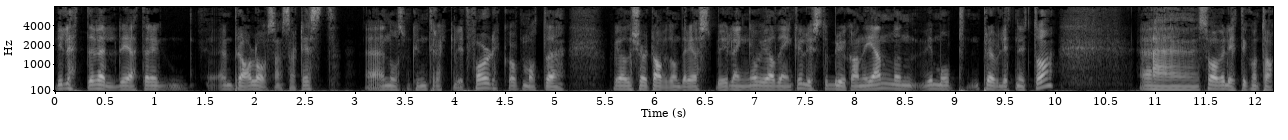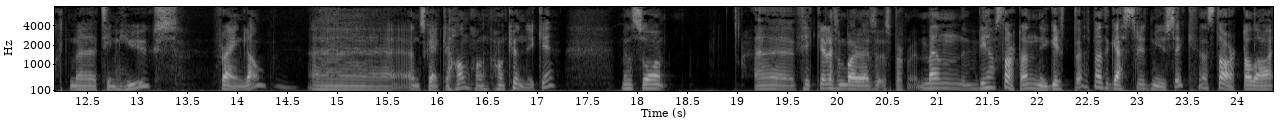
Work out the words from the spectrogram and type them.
vi lette veldig etter en bra lovsangsartist. Uh, noe som kunne trekke litt folk. Og på en måte Vi hadde kjørt David André Østby lenge, og vi hadde egentlig lyst til å bruke han igjen, men vi må prøve litt nytt òg. Eh, så var vi litt i kontakt med Tim Hughes fra England. Eh, Ønska egentlig han. han. han. kunne ikke. Men så eh, fikk jeg liksom bare spørsmål Men vi har starta en ny gruppe som heter Gastrid Music. Den starta da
